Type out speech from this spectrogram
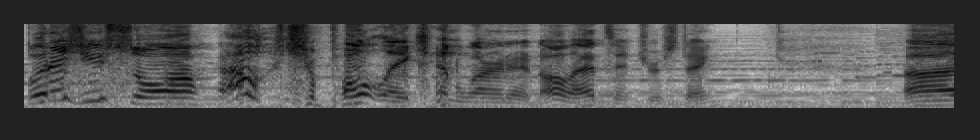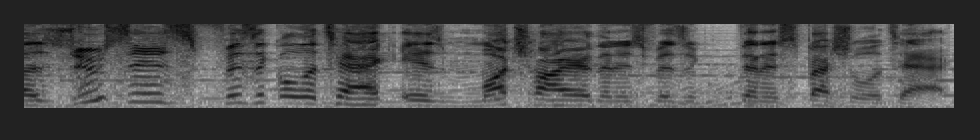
But as you saw, oh, Chipotle can learn it. Oh, that's interesting. Uh, Zeus's physical attack is much higher than his physic than his special attack.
